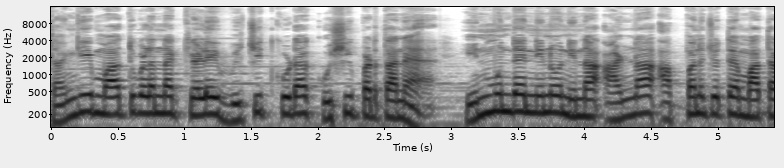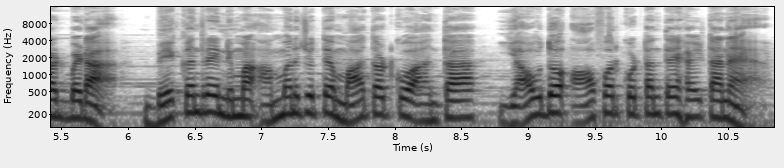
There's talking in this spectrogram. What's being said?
ತಂಗಿ ಮಾತುಗಳನ್ನ ಕೇಳಿ ವಿಚಿತ್ ಕೂಡ ಖುಷಿ ಪಡ್ತಾನೆ. ಇನ್ಮುಂದೆ ನೀನು ನಿನ್ನ ಅಣ್ಣ ಅಪ್ಪನ ಜೊತೆ ಮಾತಾಡ್ಬೇಡ. ಬೇಕಂದ್ರೆ ನಿಮ್ಮ ಅಮ್ಮನ ಜೊತೆ ಮಾತಾಡ್ಕೋ ಅಂತ ಯಾವುದೋ ಆಫರ್ ಕೊಟ್ಟಂತೆ ಹೇಳ್ತಾನೆ.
